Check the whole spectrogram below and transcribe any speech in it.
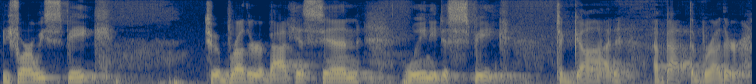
Before we speak to a brother about his sin, we need to speak to God about the brother.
